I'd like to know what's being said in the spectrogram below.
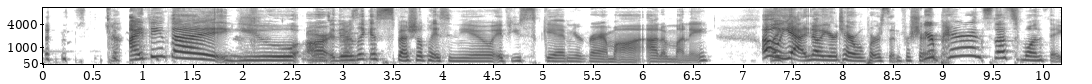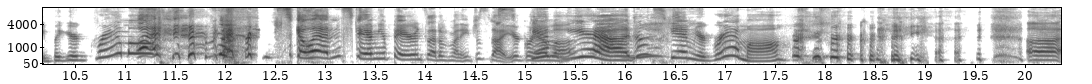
was. I think that you are there's like a special place in you if you scam your grandma out of money. Oh Like- yeah, no, you're a terrible person for sure. Your parents, that's one thing, but your grandma your parents go ahead and scam your parents out of money, just not your scam- grandma. yeah, don't scam your grandma. Uh,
